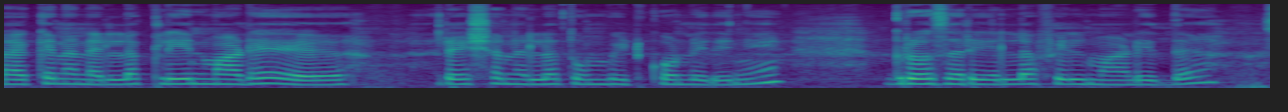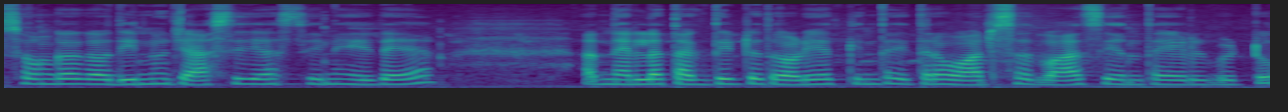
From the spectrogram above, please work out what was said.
ಪ್ಯಾಕೆ ನಾನೆಲ್ಲ ಕ್ಲೀನ್ ಮಾಡಿ ರೇಷನ್ ಎಲ್ಲ ತುಂಬಿ ಇಟ್ಕೊಂಡಿದ್ದೀನಿ. ಗ್ರೋಸರಿ ಎಲ್ಲ ಫಿಲ್ ಮಾಡಿದ್ದೆ. ಸೊ ಹಂಗಾಗಿ ಅದು ಇನ್ನೂ ಜಾಸ್ತಿ ಜಾಸ್ತಿನೇ ಇದೆ. ಅದನ್ನೆಲ್ಲ ತೆಗ್ದಿಟ್ಟು ತೊಳೆಯೋದ್ಕಿಂತ ಈ ಥರ ಒರೆಸೋದು ವಾಸಿ ಅಂತ ಹೇಳ್ಬಿಟ್ಟು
